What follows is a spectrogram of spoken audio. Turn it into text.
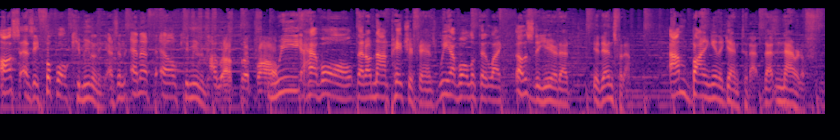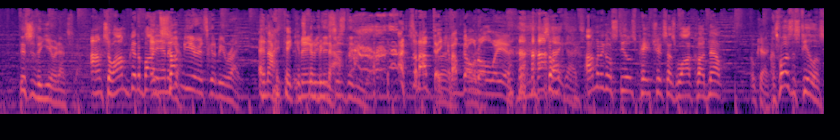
Us as a football community, as an NFL community, I love football. we have all that are non-Patriot fans. We have all looked at it like, oh, this is the year that it ends for them. I'm buying in again to that that narrative. This is the year it ends for them. Um, so I'm going to buy In in some again, year, it's going to be right. And I think it's going to be this now. is the year. That's what I'm thinking. Right, I'm going right. all the way in. So I got you. I'm going to go Steelers Patriots as wild card now. Okay. As far as the Steelers,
